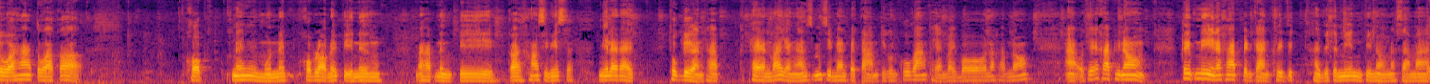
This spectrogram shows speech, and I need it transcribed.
ตัวห้าตัวก็ รบในหมุนในครบรอบในปีหนึ่งนะครับหนึ่งปีก็ห้าสิมิสมีรายได้ทุกเดือนครับ แผนว่าอย่างนั้นมันสิแมนไปตามที่คุณครูวางแผนไว้บอนะครับเนาะอ่าโอเคครับพี่น้องคลิปนี้นะครับ เป็นการคลิปให้วิตามิน พี่น้องนะสามารถ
